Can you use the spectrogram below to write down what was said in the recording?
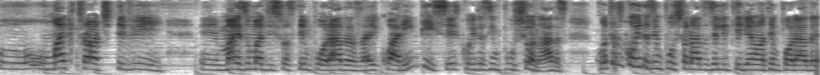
O, o Mike Trout teve é, mais uma de suas temporadas aí, 46 corridas impulsionadas. Quantas corridas impulsionadas ele teria numa temporada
